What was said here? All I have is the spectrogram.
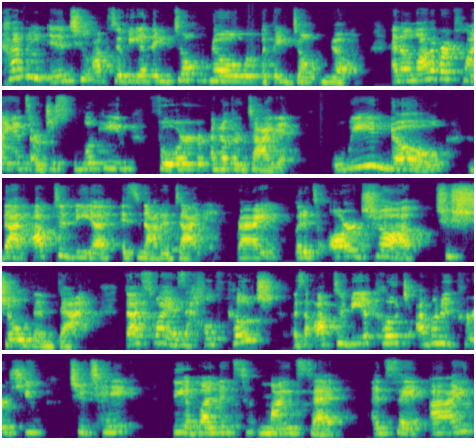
coming into Optavia, they don't know what they don't know. And a lot of our clients are just looking for another diet. We know that Optavia is not a diet right? But it's our job to show them that. That's why, as a health coach, as an Optavia coach, I want to encourage you to take the abundance mindset and say, I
